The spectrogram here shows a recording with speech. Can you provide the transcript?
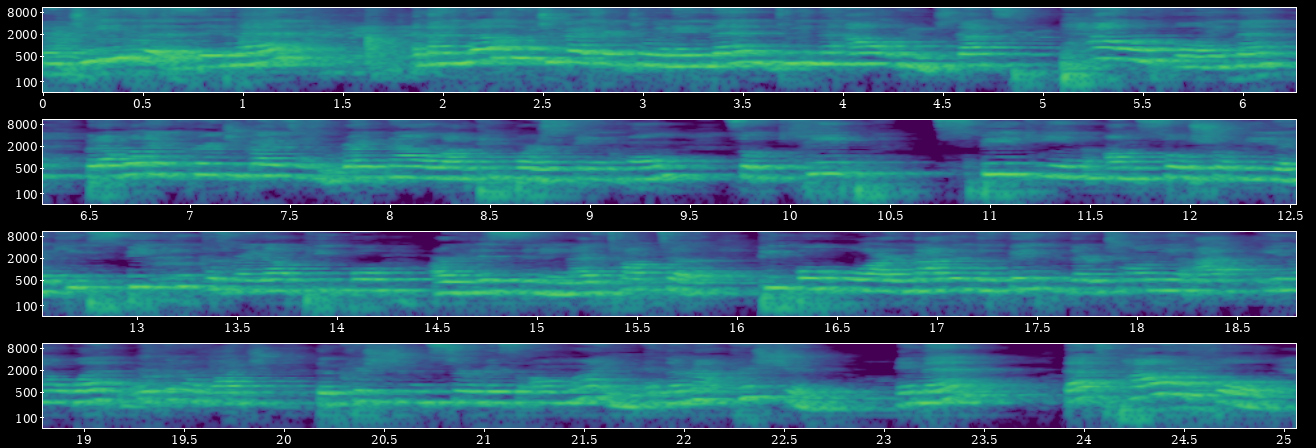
for Jesus, amen? And I love what you guys are doing, amen? Doing the outreach. That's powerful, amen? But I want to encourage you guys, right now a lot of people are staying home, so keep speaking on social media. Keep speaking because right now people are listening. I've talked to people who are not in the faith and they're telling me, I, you know what, we're going to watch the Christian service online and they're not Christian. Amen? That's powerful.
